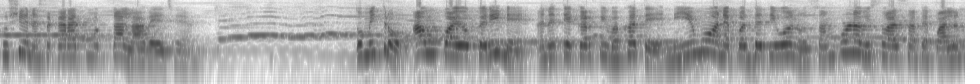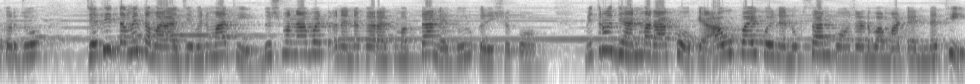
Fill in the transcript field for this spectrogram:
ખુશી અને સકારાત્મકતા લાવે છે. તો મિત્રો, આ ઉપાયો કરીને અને તે કરતી વખતે નિયમો અને પદ્ધતિઓનું સંપૂર્ણ વિશ્વાસ સાથે પાલન કરજો, જેથી તમે તમારા જીવનમાંથી દુશ્મનાવટ અને નકારાત્મકતાને દૂર કરી શકો. મિત્રો ધ્યાનમાં રાખો કે આ ઉપાય કોઈને નુકસાન પહોંચાડવા માટે નથી,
